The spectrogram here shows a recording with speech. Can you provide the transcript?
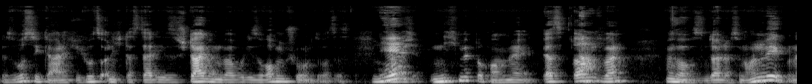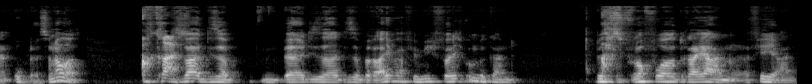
das wusste ich gar nicht. Ich wusste auch nicht, dass da dieses Stadion war, wo diese Robbenschuhe und sowas ist. Das Nee? habe ich nicht mitbekommen. Nee. Erst Ah. irgendwann, ich so, was ist denn da? Da ist ja noch ein Weg. Und dann, oh, da ist ja noch was. Ach krass. Das war dieser, äh, dieser, dieser Bereich war für mich völlig unbekannt. Bis noch vor drei Jahren oder vier Jahren.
